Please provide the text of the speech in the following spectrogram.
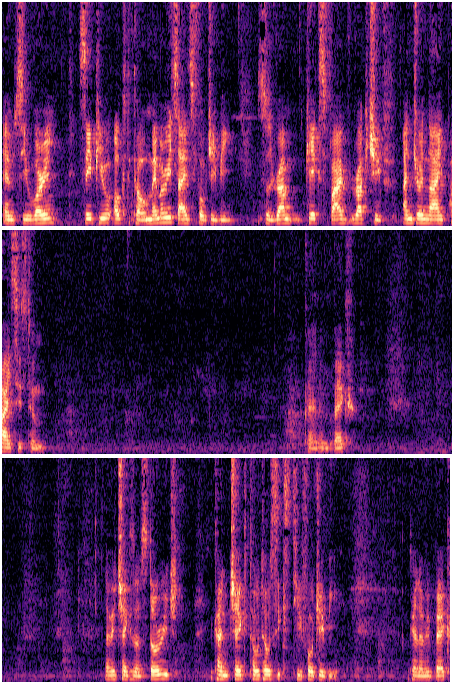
MC variant. CPU octa-core memory size 4GB. It's a RAM PX5 Rockchip Android 9 Pie system. Okay, let me back. Let me check the storage. You can check total 64 GB. Okay, let me back.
